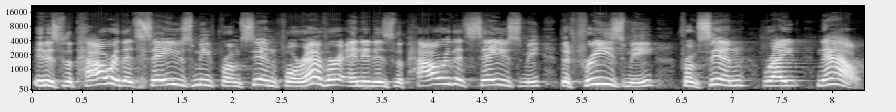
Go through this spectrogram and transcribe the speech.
It is the power that saves me from sin forever, and it is the power that saves me, that frees me from sin right now.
